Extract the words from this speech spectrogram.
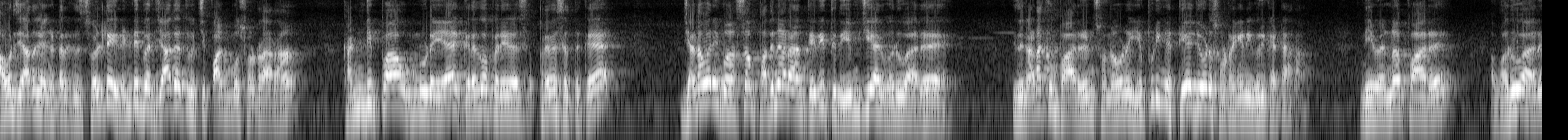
அவர் ஜாதகம் என்கிட்ட இருக்குது சொல்லிட்டு ரெண்டு பேர் ஜாதகத்தை வச்சு பார்க்கும்போது சொல்கிறாராம் கண்டிப்பாக உன்னுடைய கிரக பிரவேச பிரவேசத்துக்கு ஜனவரி மாதம் பதினாறாம் தேதி திரு எம்ஜிஆர் வருவார். இது நடக்கும் பாருன்னு சொன்னவொடனே எப்படிங்க தேதியோடு சொல்கிறீங்கன்னு இவர் கேட்டாராம் நீ வேணா பாரு வருவார்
